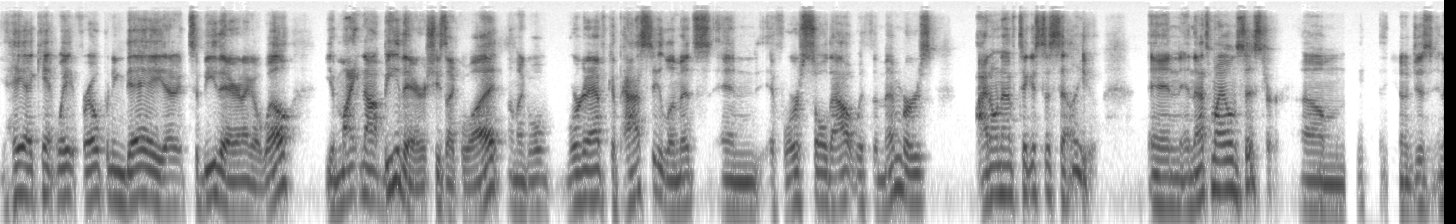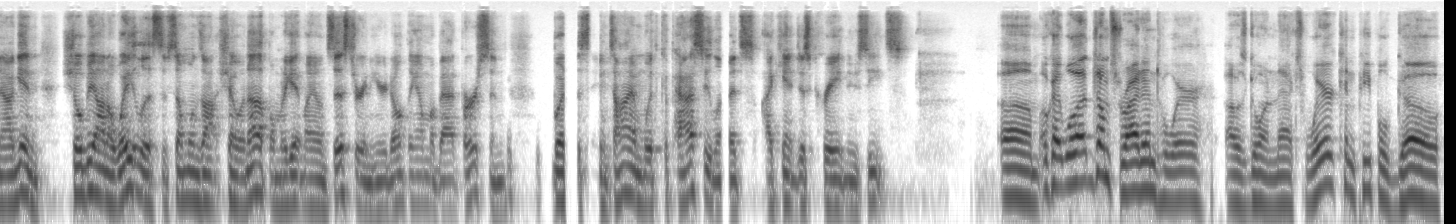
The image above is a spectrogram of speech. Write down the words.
"Hey, I can't wait for opening day uh, to be there." And I go, "Well." You might not be there. She's like, what? I'm like, well, we're going to have capacity limits. And if we're sold out with the members, I don't have tickets to sell you. And, and that's my own sister. Um, you know, just now again, she'll be on a wait list. If someone's not showing up, I'm going to get my own sister in here. Don't think I'm a bad person, but at the same time with capacity limits, I can't just create new seats. Um, okay. Well, that jumps right into where I was going next. Where can people go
